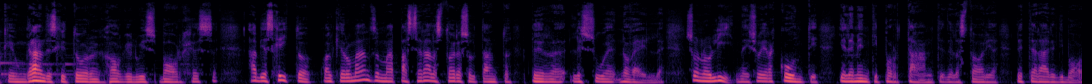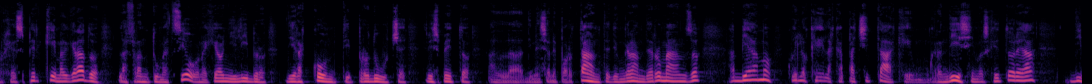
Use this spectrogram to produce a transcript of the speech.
che un grande scrittore, Jorge Luis Borges, abbia scritto qualche romanzo, ma passerà la storia soltanto per le sue novelle. Sono lì, nei suoi racconti, gli elementi portanti della storia letteraria di Borges, perché malgrado la frantumazione che ogni libro di racconti produce rispetto alla dimensione portante di un grande romanzo, abbiamo quello che è la capacità che un grandissimo scrittore ha di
